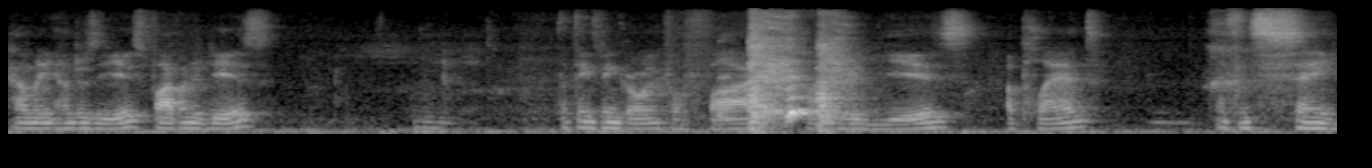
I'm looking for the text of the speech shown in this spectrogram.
how many hundreds of years? Five hundred years. The thing's been growing for five hundred years. A plant. That's insane.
